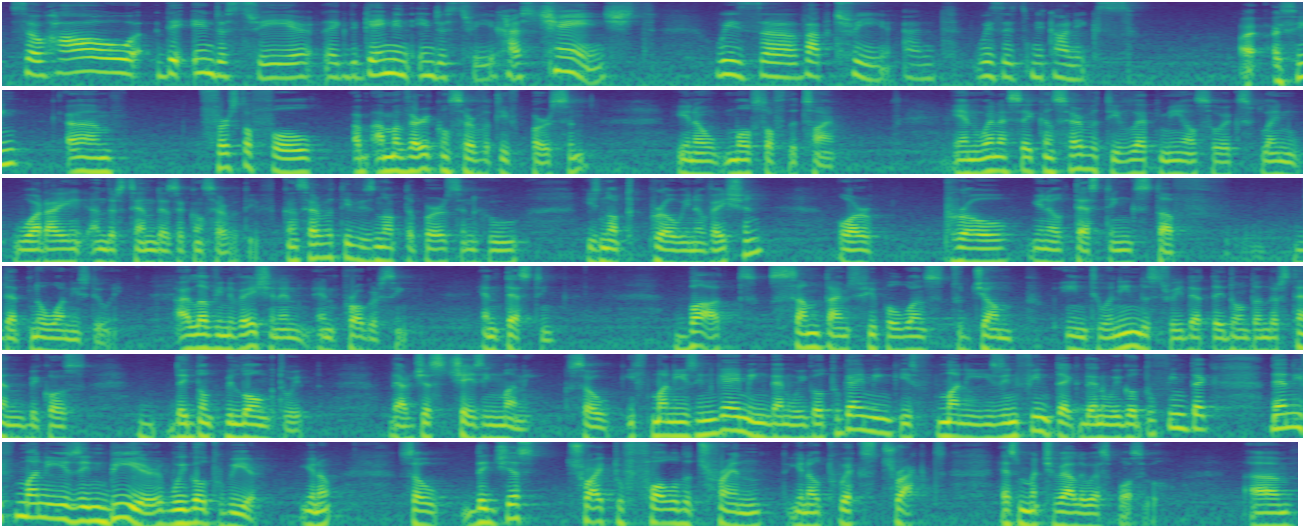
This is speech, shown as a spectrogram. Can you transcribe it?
So how the industry, like the gaming industry, has changed with uh, Web3 and with its mechanics? I, I think, um, first of all, I'm, I'm, a very conservative person, you know, most of the time. And when I say conservative, let me also explain what I understand as a conservative. Conservative is not the person who is not pro innovation or pro, you know, testing stuff that no one is doing. I love innovation and, and progressing and testing but sometimes people want to jump into an industry that they don't understand because they don't belong to it. They're just chasing money. So if money is in gaming, then we go to gaming. If money is in fintech, then we go to fintech. Then if money is in beer, we go to beer, you know? So they just try to follow the trend, you know, to extract as much value as possible. Um,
